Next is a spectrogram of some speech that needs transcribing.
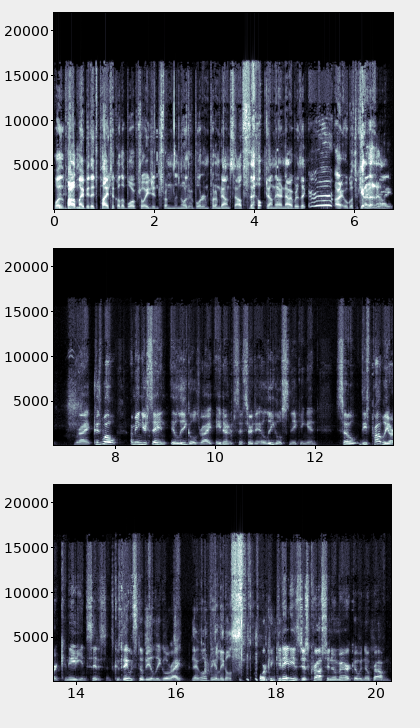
Well, the problem might be they probably took all the border patrol agents from the northern border and put them down south for the help down there. And now everybody's like, "Er, all right, we'll go through Canada now. Right, right. Because well, I mean, you're saying illegals, right? Eight hundred percent certain illegals sneaking in. So these probably aren't Canadian citizens because they would still be illegal, right? They would be illegals. Or can Canadians just cross into America with no problem?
